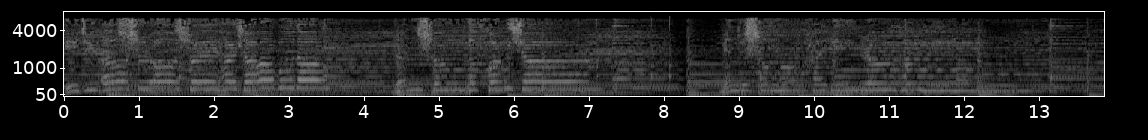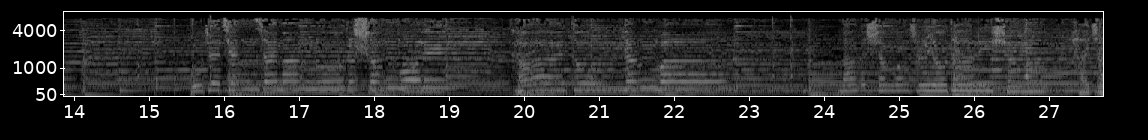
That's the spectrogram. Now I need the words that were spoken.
已经二十二岁，还找不到人生的方向。面对生活，还依然很迷茫。不觉间，在忙碌的生活里，抬头仰望。那个向往自由的理想啊，还在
